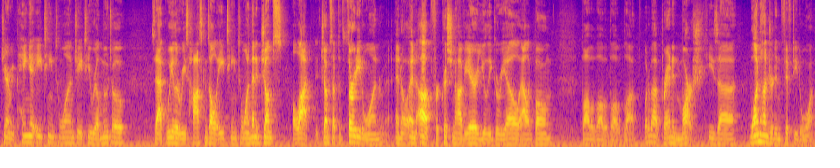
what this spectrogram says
Jeremy Pena 18 to 1. JT Realmuto Zack Wheeler, Rhys Hoskins all 18 to 1. Then it jumps a lot. It jumps up to 30 to 1 and, and up for Cristian Javier, Yuli Gurriel, Alec Bohm, blah, blah, blah, blah, blah, blah. What about Brandon Marsh? He's uh, 150 to 1.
